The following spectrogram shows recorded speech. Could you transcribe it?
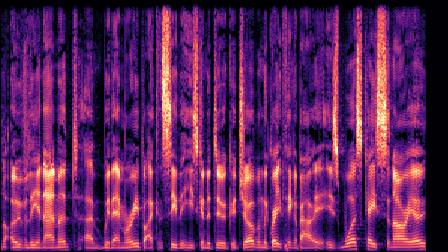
not overly enamored um, with Emery, but I can see that he's going to do a good job. And the great thing about it is, worst case scenario,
